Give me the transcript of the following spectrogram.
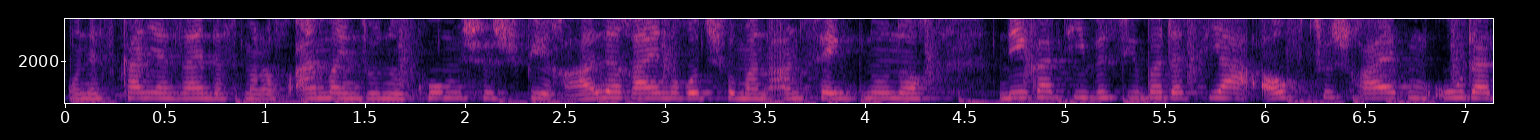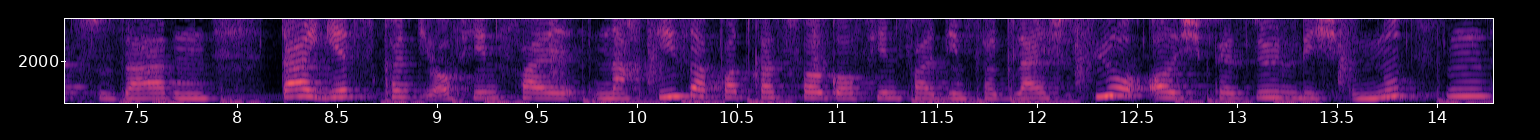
Und es kann ja sein, dass man auf einmal in so eine komische Spirale reinrutscht, wo man anfängt, nur noch Negatives über das Jahr aufzuschreiben oder zu sagen, da jetzt könnt ihr auf jeden Fall nach dieser Podcast-Folge auf jeden Fall den Vergleich für euch persönlich nutzen,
